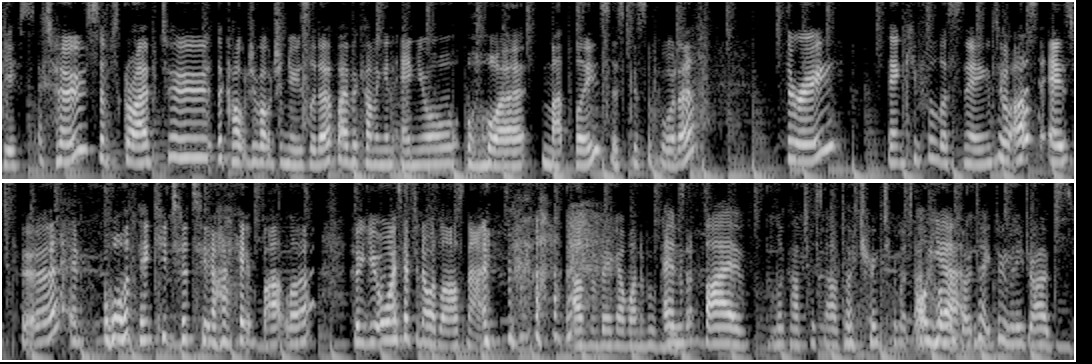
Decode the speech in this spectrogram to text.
Yes. Two, subscribe to the Culture Vulture newsletter by becoming an annual or monthly SYSCA supporter. Three, thank you for listening to us as per. And four, thank you to T.I. Butler, who you always have to know his last name, um, for being our wonderful And five, look after yourself. Don't drink too much alcohol. Oh, yeah. Don't take too many drugs.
